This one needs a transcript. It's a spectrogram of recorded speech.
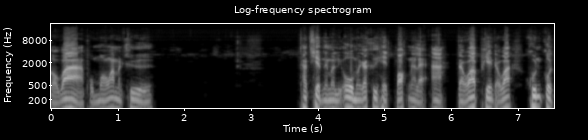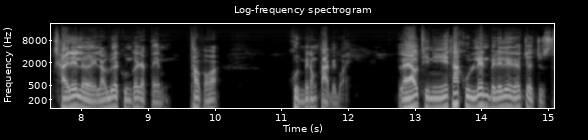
กับว่าผมมองว่ามันคือ ถ้าเทียบในมาริโอมันก็คือเฮดบ็อกนั่นแหละ อะ แต่ว่าเพียงแต่ว่าคุณกดใช้ได้เลย แล้วเลือดคุณก็จะเต็ม เท่ากับว่า คุณไม่ต้องตายบ่อยๆแล้วทีนี้ถ้าคุณเล่นไปเรื่อยๆแล้วเจอจุดเซ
